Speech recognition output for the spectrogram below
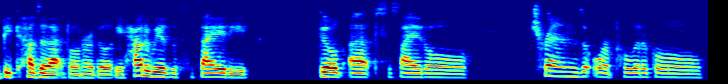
because of that vulnerability? How do we as a society build up societal trends or political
